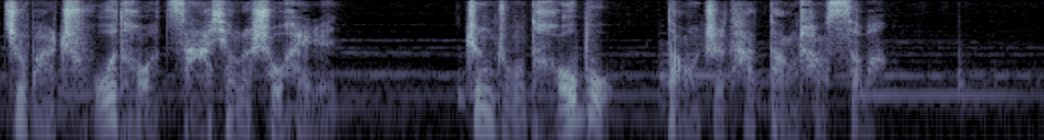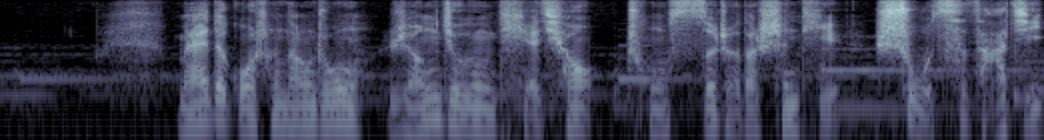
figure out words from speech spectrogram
就把锄头砸向了受害人，正中头部，导致他当场死亡。埋的过程当中，仍旧用铁锹冲死者的身体数次砸击。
